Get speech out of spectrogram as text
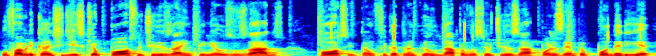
O fabricante disse que eu posso utilizar em pneus usados, posso, então fica tranquilo, dá para você utilizar. Por exemplo, eu poderia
